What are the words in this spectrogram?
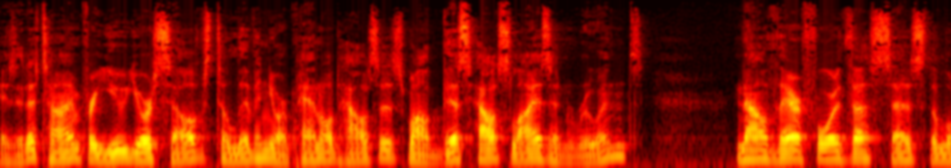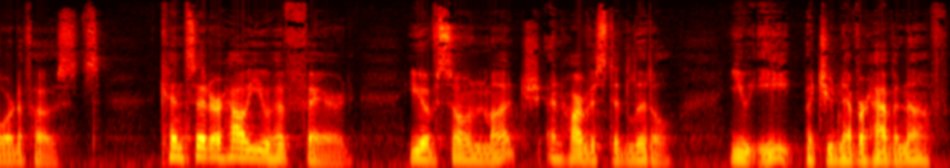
Is it a time for you yourselves to live in your paneled houses, while this house lies in ruins? Now therefore thus says the Lord of hosts, Consider how you have fared. You have sown much and harvested little. You eat, but you never have enough.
